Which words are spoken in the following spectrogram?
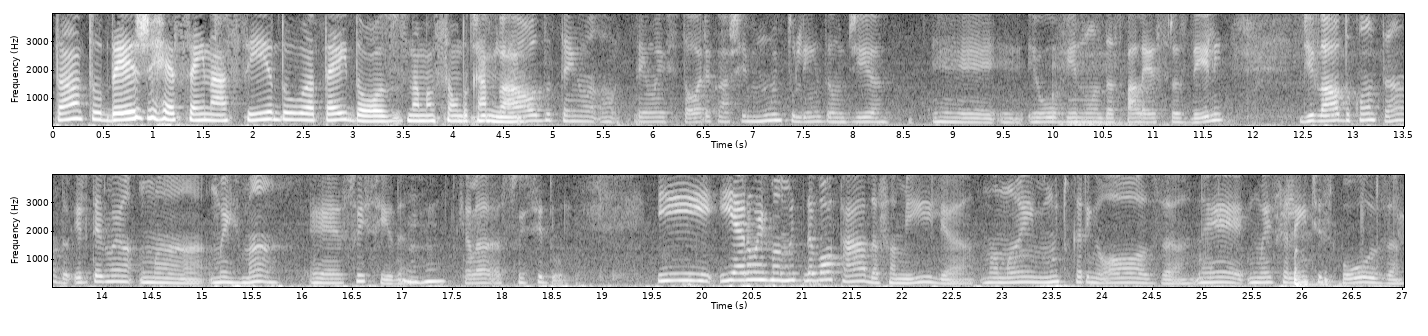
tanto desde recém-nascido até idosos na mansão do caminho. Divaldo tem uma, tem uma história que eu achei muito linda um dia. é, eu ouvi numa das palestras dele. Divaldo contando, ele teve uma, uma, uma irmã é, suicida, Uhum. que ela suicidou. E, e era uma irmã muito devotada à família, uma mãe muito carinhosa, né, uma excelente esposa.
